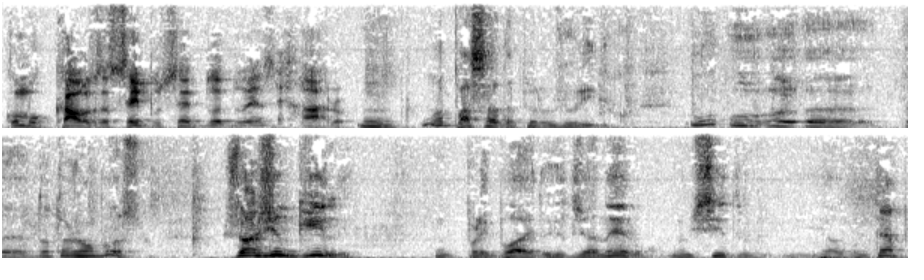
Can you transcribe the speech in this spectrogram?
como causa 100% da doença é raro. Hum, uma passada pelo jurídico. O, o uh, uh, doutor João Bosco, Jorginho Guille, um playboy do Rio de Janeiro, conhecido em algum tempo,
